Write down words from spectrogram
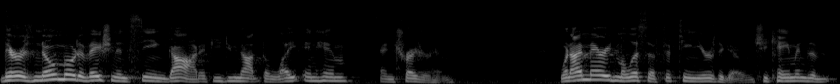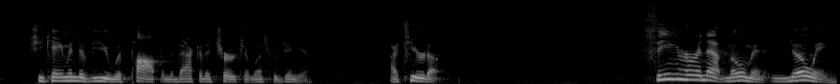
There is no motivation in seeing God if you do not delight in him and treasure him. When I married Melissa 15 years ago, and she came into, she came into view with Pop in the back of the church in West Virginia, I teared up. Seeing her in that moment, knowing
